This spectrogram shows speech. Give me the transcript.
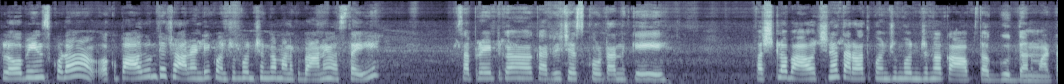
క్లో బీన్స్ కూడా ఒక పాదు ఉంటే చాలండి. కొంచెం కొంచెంగా మనకి బాగానే వస్తాయి. సపరేట్గా కర్రీ చేసుకోవటానికి ఫస్ట్లో బాగా వచ్చిన తర్వాత కొంచెం కొంచెంగా కాపు తగ్గుద్ది అనమాట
